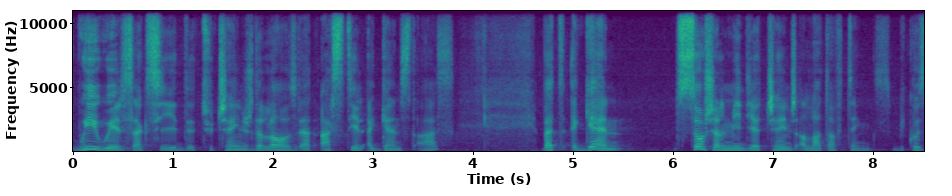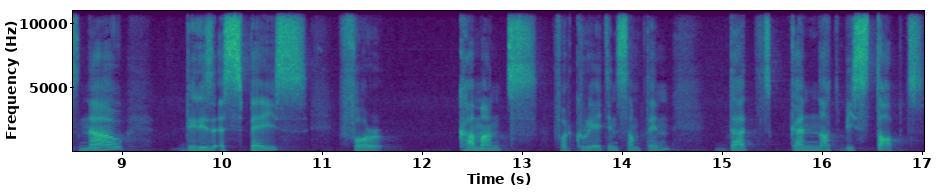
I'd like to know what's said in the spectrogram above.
we will succeed to change the laws that are still against us. But again, social media changed a lot of things because now there is a space for comments for creating something that cannot be stopped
